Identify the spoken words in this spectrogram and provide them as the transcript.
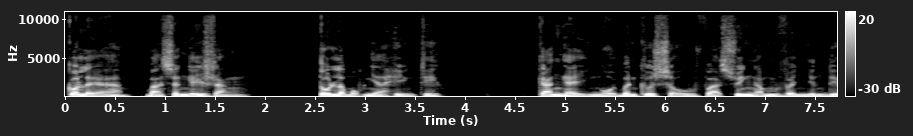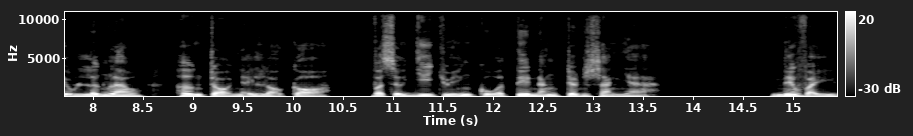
Có lẽ bạn sẽ nghĩ rằng tôi là một nhà hiền triết. Cả ngày ngồi bên cửa sổ và suy ngẫm về những điều lớn lao hơn trò nhảy lò cò và sự di chuyển của tia nắng trên sàn nhà. Nếu vậy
